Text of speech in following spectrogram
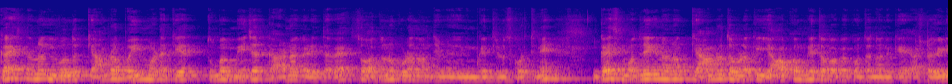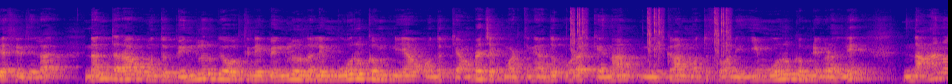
ಗೈಸ್ ನಾನು ಈ ಒಂದು ಕ್ಯಾಮ್ರಾ ಬೈ ಮಾಡೋಕ್ಕೆ ತುಂಬ ಮೇಜರ್ ಕಾರಣಗಳಿದ್ದಾವೆ. ಸೊ ಅದನ್ನು ಕೂಡ ನಾನು ನಿಮಗೆ ತಿಳಿಸ್ಕೊಡ್ತೀನಿ. ಗೈಸ್ ಮೊದಲಿಗೆ ನಾನು ಕ್ಯಾಮ್ರಾ ತೊಗೊಳಕ್ಕೆ ಯಾವ ಕಂಪ್ನಿ ತಗೋಬೇಕು ಅಂತ ನನಗೆ ಅಷ್ಟು ಐಡಿಯಾಸ್ ಇರಲಿಲ್ಲ ನಂತರ ಒಂದು ಬೆಂಗಳೂರಿಗೆ ಹೋಗ್ತೀನಿ. ಬೆಂಗಳೂರಿನಲ್ಲಿ ಮೂರು ಕಂಪ್ನಿಯ ಒಂದು ಕ್ಯಾಮ್ರಾ ಚೆಕ್ ಮಾಡ್ತೀನಿ. ಅದು ಕೂಡ ಕೆನಾನ್ ನಿಕಾನ್ ಮತ್ತು ಸೋನಿ ಈ ಮೂರು ಕಂಪ್ನಿಗಳಲ್ಲಿ ನಾನು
